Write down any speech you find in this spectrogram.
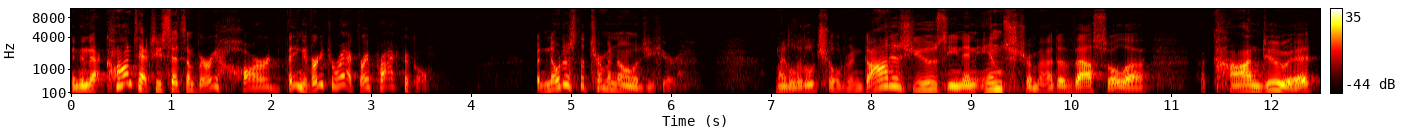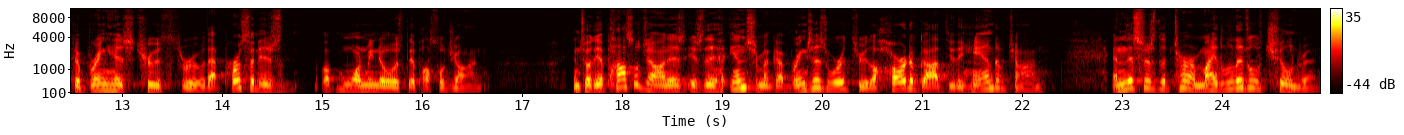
And in that context, he said some very hard things, very direct, very practical. But notice the terminology here. My little children. God is using an instrument, a vessel, a, a conduit to bring his truth through. That person is one we know as the Apostle John. And so the Apostle John is, is the instrument. God brings his word through the heart of God through the hand of John. And this is the term, my little children.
